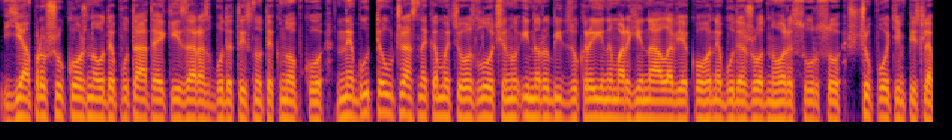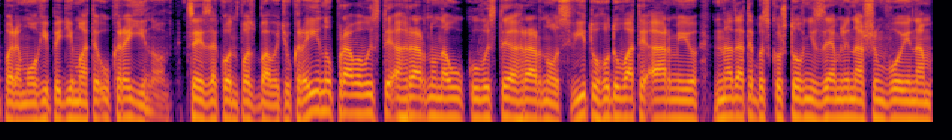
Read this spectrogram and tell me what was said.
Я прошу кожного депутата, який зараз буде тиснути кнопку, не будьте учасниками цього злочину і не робіть з України маргінала, в якого не буде жодного ресурсу, що потім після перемоги підіймати Україну. Цей закон позбавить Україну права вести аграрну науку, вести аграрну освіту, годувати армію, надати безкоштовні землі нашим воїнам,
